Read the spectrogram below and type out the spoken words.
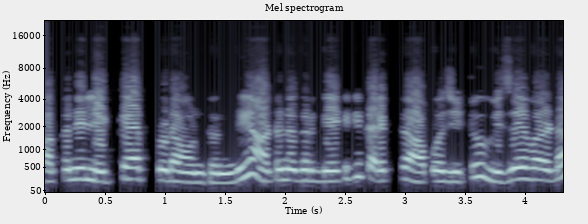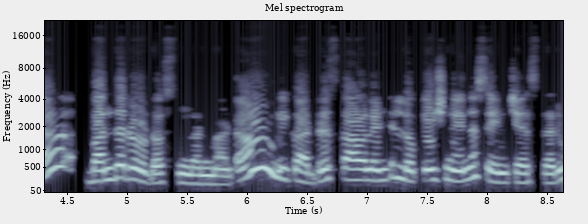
పక్కనే లెడ్ క్యాప్ కూడా ఉంటుంది. ఆటోనగర్ గేట్కి correct opposite Vijayawada Bandar road వస్తుంది అనమాట మీకు అడ్రస్ కావాలంటే లొకేషన్ అయినా సెండ్ చేస్తారు.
